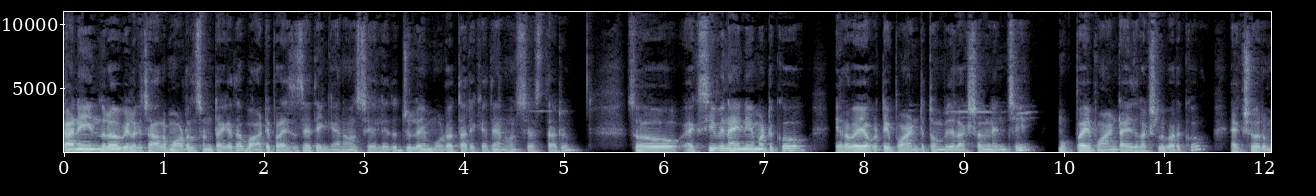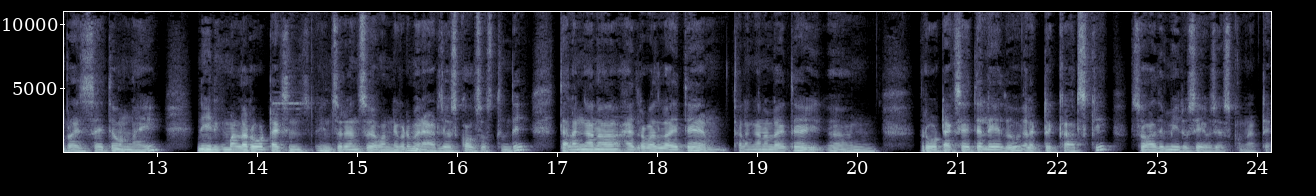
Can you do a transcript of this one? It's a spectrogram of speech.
కానీ ఇందులో వీళ్ళకి చాలా మోడల్స్ ఉంటాయి కదా వాటి ప్రైసెస్ అయితే ఇంకా అనౌన్స్ చేయలేదు. జూలై మూడో తారీఖు అయితే అనౌన్స్ చేస్తారు. సో ఎక్స్ఈవి నైన్ మటుకు ఇరవై ఒకటి పాయింట్ తొమ్మిది లక్షల నుంచి ముప్పై పాయింట్ ఐదు లక్షల వరకు ఎక్స్షోరూమ్ ప్రైసెస్ అయితే ఉన్నాయి. దీనికి మళ్ళీ రోడ్ ట్యాక్స్ ఇన్సూరెన్స్ ఇవన్నీ కూడా మీరు యాడ్ చేసుకోవాల్సి వస్తుంది. తెలంగాణ హైదరాబాద్లో అయితే తెలంగాణలో అయితే రోడ్ ట్యాక్స్ అయితే లేదు ఎలక్ట్రిక్ కార్స్కి. సో అది మీరు సేవ్ చేసుకున్నట్టే.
